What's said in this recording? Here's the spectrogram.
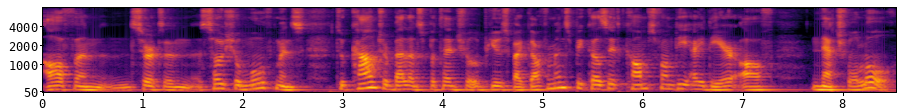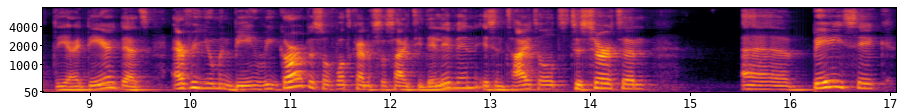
often certain social movements to counterbalance potential abuse by governments because it comes from the idea of natural law. The idea that every human being, regardless of what kind of society they live in, is entitled to certain uh, basic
